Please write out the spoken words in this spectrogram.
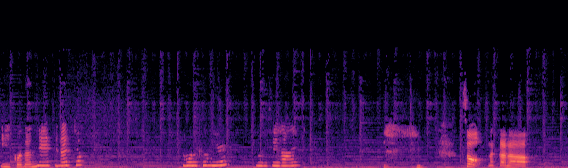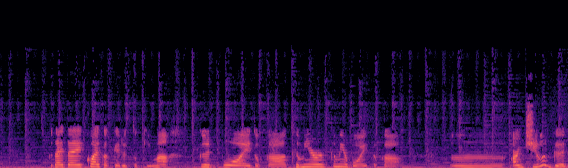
いい子だねってなっちゃう。You wanna come here? You wanna say hi? そう、だから、だいたい声かけるとき、まあ、good boy とか、come here, come here boy とか、うーん、aren't you a good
